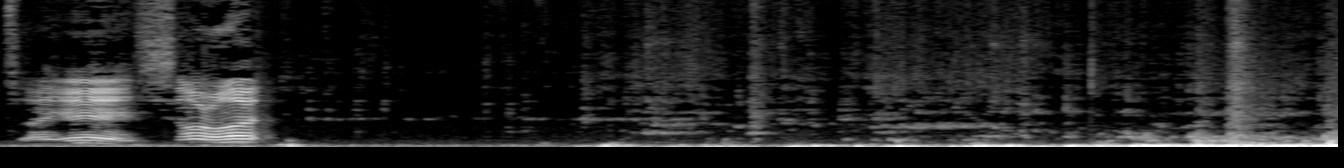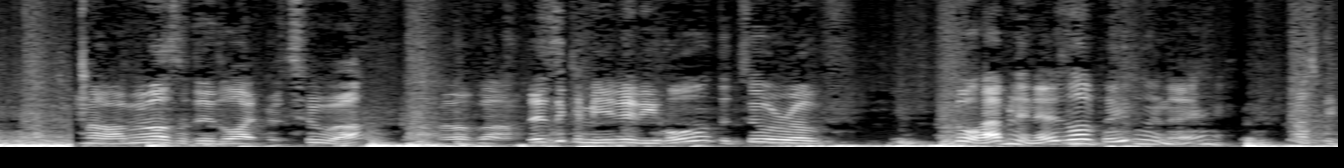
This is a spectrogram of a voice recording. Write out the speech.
So, yes. Alright. Oh, I might also do like the tour of. Um, there's a community hall. The tour of. It's all happening. There's a lot of people in there. Must be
